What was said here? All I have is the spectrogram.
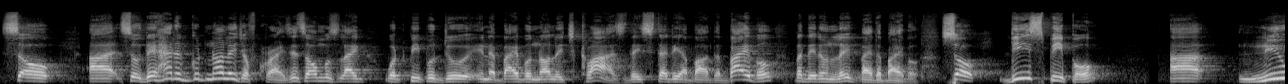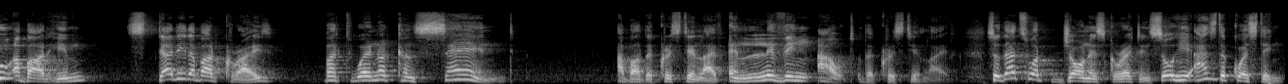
So, uh, so they had a good knowledge of Christ. It's almost like what people do in a Bible knowledge class. They study about the Bible, but they don't live by the Bible. So these people uh, knew about Him, studied about Christ, but were not concerned about the Christian life and living out the Christian life. So that's what John is correcting. So he asked the question,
